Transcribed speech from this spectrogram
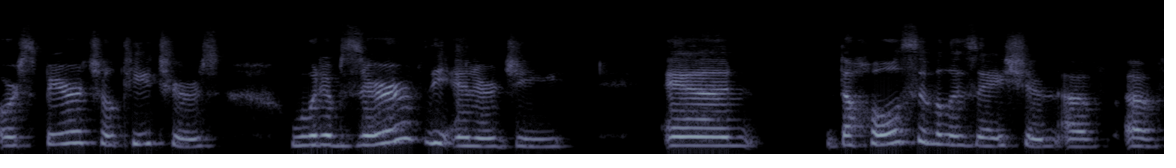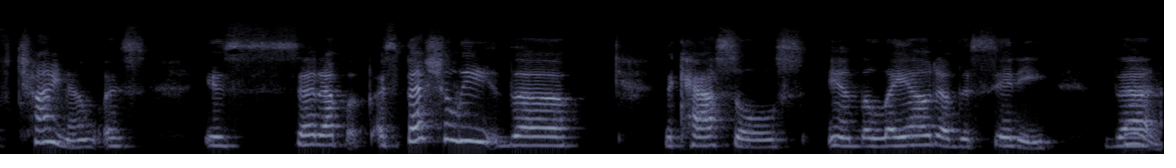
or spiritual teachers would observe the energy, and the whole civilization of of China was is set up, especially the the castles and the layout of the city that hmm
